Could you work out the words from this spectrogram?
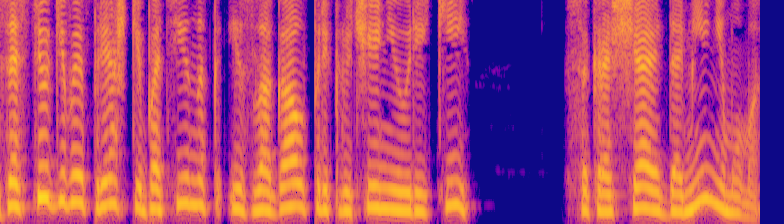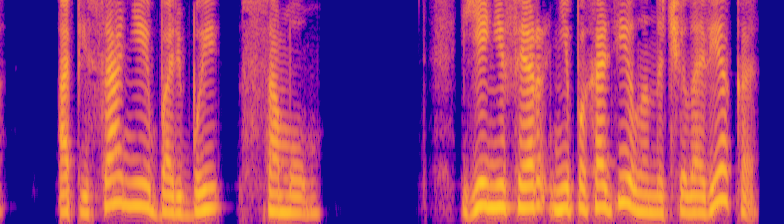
застегивая пряжки ботинок, излагал приключения у реки, сокращая до минимума описание борьбы с самом. Енифер не походила на человека,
